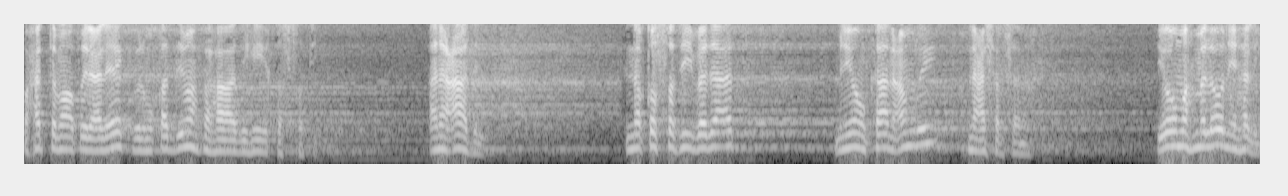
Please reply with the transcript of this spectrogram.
وحتى ما أطيل عليك بالمقدمة فهذه قصتي. أنا عادل. إن قصتي بدأت من يوم كان عمري 12 سنة. يوم أهملوني هلي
